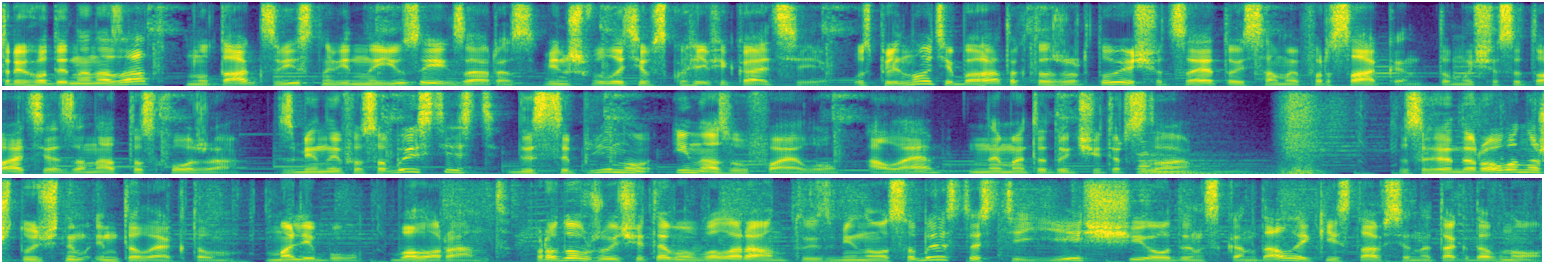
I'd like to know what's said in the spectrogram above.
Три години назад? Ну так, звісно, він не юзає їх зараз. Він ж вилетів з кваліфікації. У спільноті багато хто жартує, що це той самий Форсакен, тому що ситуація занадто схожа. Змінив особистість, дисципліну і назву файлу, але не методи читерства. Згенеровано штучним інтелектом Малібу Valorant. Продовжуючи тему Valorant і зміни особистості, є ще один скандал, який стався не так давно.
